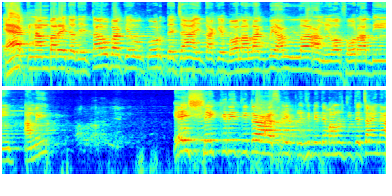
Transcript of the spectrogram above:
এক নাম্বারে যদি তাও বা কেউ করতে চায়, তাকে বলা লাগবে, আল্লাহ, আমি অপরাধী। আমি? এই স্বীকৃতিটা এই পৃথিবীতে মানুষ দিতে চায় না।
